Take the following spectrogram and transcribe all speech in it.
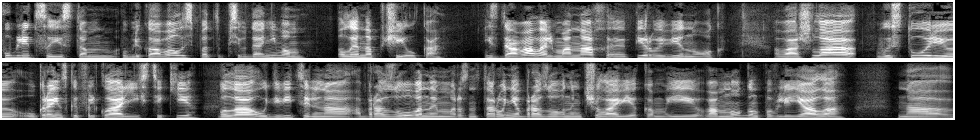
публицистом, публиковалась под псевдонимом Лена Пчилка. Издавала альманах э, «Первый венок», вошла в историю украинской фольклористики, была удивительно образованным, разносторонне образованным человеком и во многом повлияла на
